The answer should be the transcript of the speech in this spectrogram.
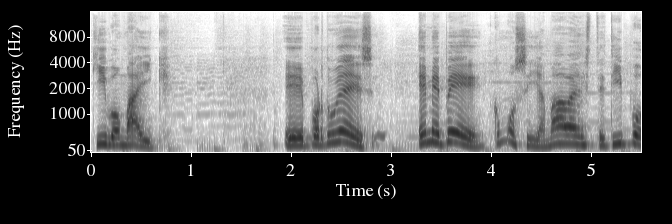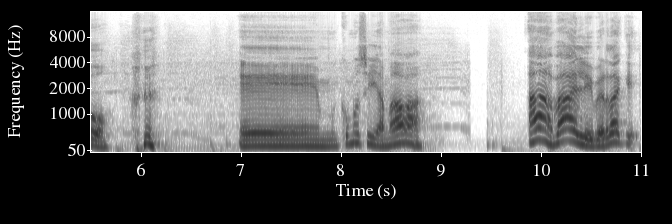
Kibo Mike. Eh, portugués, MP, ¿cómo se llamaba este tipo? Em, ¿Cómo se llamaba? Ah, vale, ¿verdad que?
